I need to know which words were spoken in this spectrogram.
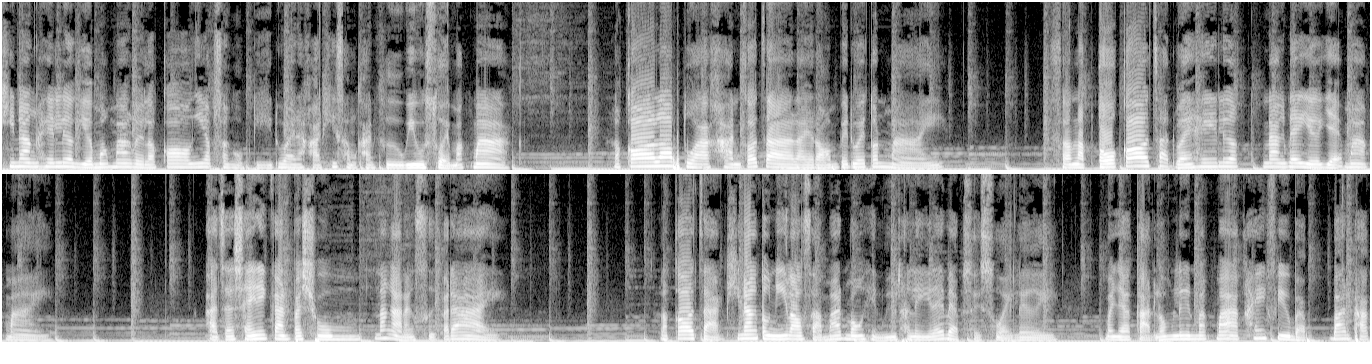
ที่นั่งให้เลือกเยอะมากๆเลย แล้วก็เงียบสงบดีด้วยนะคะ ที่สำคัญคือวิวสวยมากๆ แล้วก็รอบตัวอาคารก็จะรายล้อมไปด้วยต้นไม้สำหรับโต๊ะก็จัดไว้ให้เลือกนั่งได้เยอะแยะมากมาย อาจจะใช้ในการประชุมนั่งอ่านหนังสือก็ได้ แล้วก็จากที่นั่งตรงนี้เราสามารถมองเห็นวิวทะเลได้แบบสวยๆเลย บรรยากาศร่มรื่นมากๆ ให้ฟีลแบบบ้านพัก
